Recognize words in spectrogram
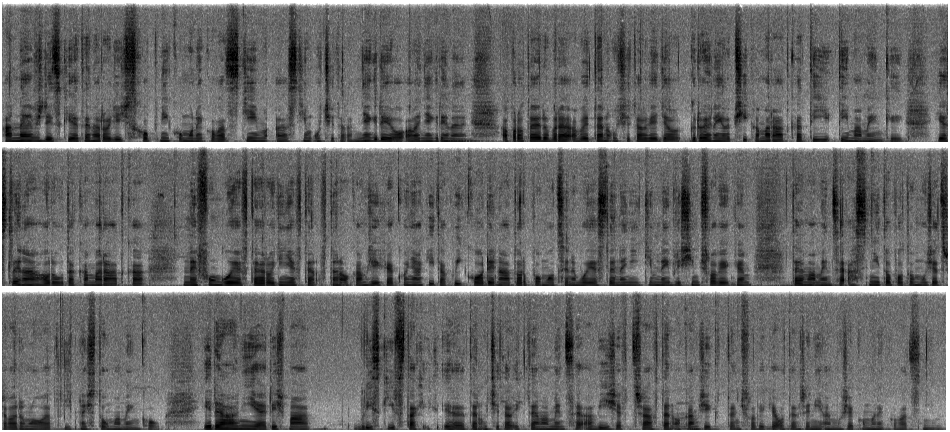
A ne vždycky je ten rodič schopný komunikovat s tím, eh, s tím učitelem. Někdy jo, ale někdy ne. A proto je dobré, aby ten učitel věděl, kdo je nejlepší kamarádka té maminky. Jestli náhodou ta kamarádka nefunguje v té rodině v ten, v ten okamžik jako nějaký takový koordinátor pomoci, nebo jestli není tím nejbližším člověkem té mamince. A s ní to potom může třeba domlouvat líp než s tou maminkou. Ideální je, když má blízký vztah eh, ten učitel i k té mamince a ví, že třeba v ten okamžik ten člověk je otevřený a může komunikovat s ním.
